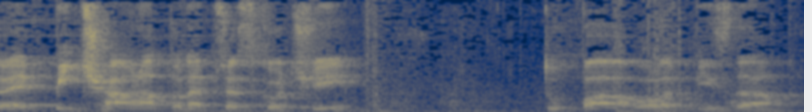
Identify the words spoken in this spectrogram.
To je pičána, to nepřeskočí. Tupá, vole, pízda.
